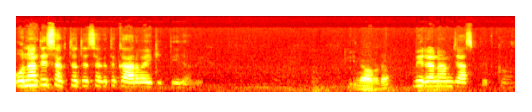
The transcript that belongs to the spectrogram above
ਉਹਨਾਂ ਤੇ ਸਖਤ ਤੇ ਸਖਤ ਕਾਰਵਾਈ ਕੀਤੀ ਜਾਵੇ। ਕੀ ਨਾਮ ਤੁਹਾਡਾ? ਮੇਰਾ ਨਾਮ ਜਸਪ੍ਰੀਤ ਕੌਰ।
